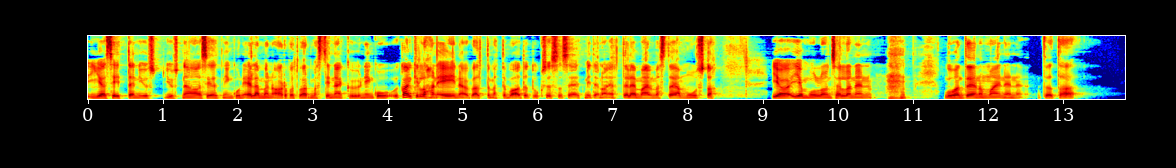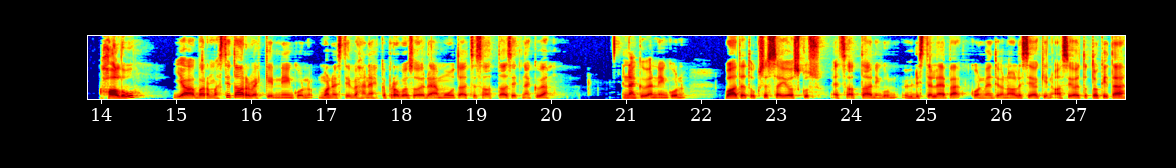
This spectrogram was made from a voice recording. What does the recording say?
ja sitten just, just nämä asiat, niin kuin elämän arvot varmasti näkyy. Niin kuin, kaikillahan ei näy välttämättä vaatetuksessa se, että miten ajattelee maailmasta ja muusta. Ja, ja mulla on sellainen luonteenomainen tota, halu ja varmasti tarvekin niin kuin monesti vähän ehkä provosoida ja muuta, että se saattaa sitten näkyä, näkyä niin kuin vaatetuksessa joskus, että saattaa niin kuin yhdistellä epäkonventionaalisiakin asioita. Toki tämä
